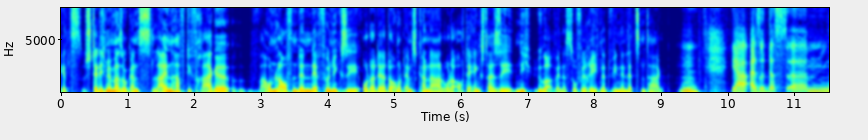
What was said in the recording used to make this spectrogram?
Jetzt stelle ich mir mal so ganz laienhaft die Frage, warum laufen denn der Phoenixsee oder der Dortmund-Ems-Kanal oder auch der Hengstalsee nicht über, wenn es so viel regnet wie in den letzten Tagen? Hm. Ja, also das, ähm,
